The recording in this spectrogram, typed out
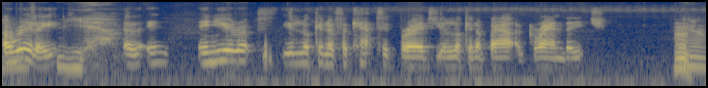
Oh, really? Yeah. uh, in in Europe, you're looking at for captive bred. You're looking about a grand each. Hmm. Yeah.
